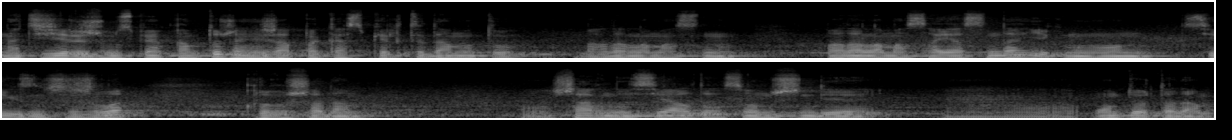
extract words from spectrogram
Нәтижелі жұмыспен қамту және жаппай кәсіпкерлікті дамыту бағдарламасының бағдарламасы аясында 2018 жылы 43 адам шағын несие алды. Соның ішінде ә, 14 адам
